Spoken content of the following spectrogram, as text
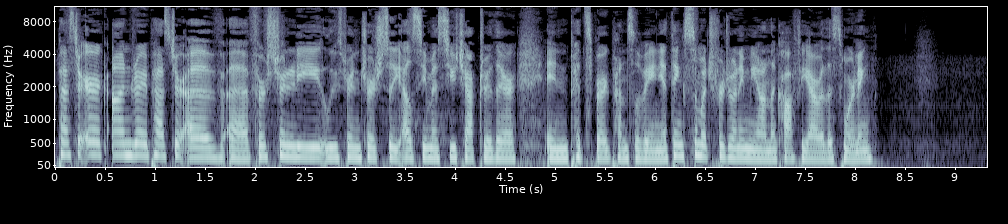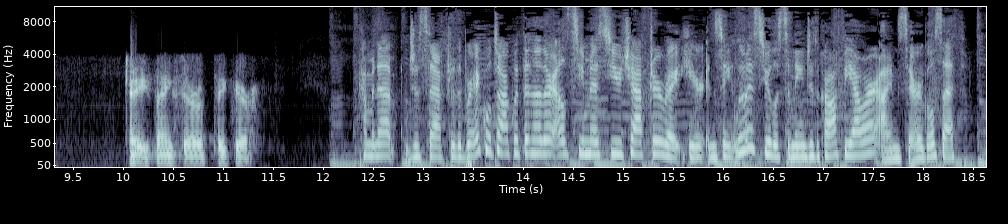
Pastor Eric Andrae, pastor of uh, First Trinity Lutheran Church, the LCMSU chapter there in Pittsburgh, Pennsylvania. Thanks so much for joining me on the coffee hour this morning. Hey, thanks, Sarah. Take care. Coming up just after the break, we'll talk with another LCMSU chapter right here in St. Louis. You're listening to the coffee hour. I'm Sarah Gulseth.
